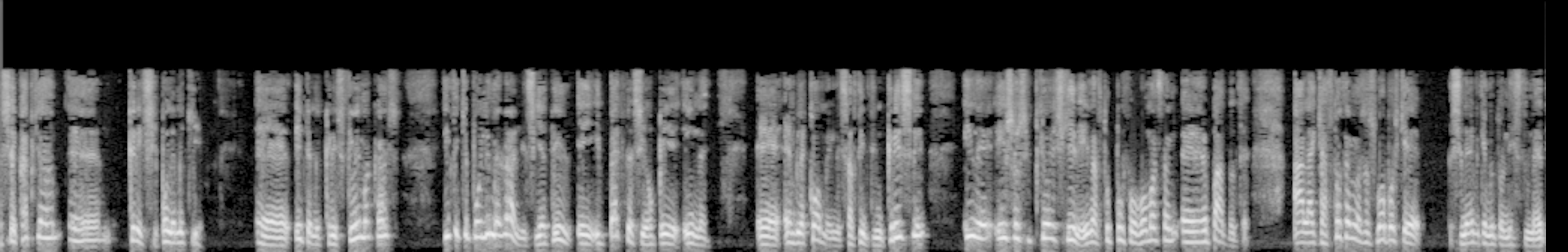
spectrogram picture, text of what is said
σε κάποια κρίση πολεμική. Είτε μικρής κλίμακας είτε και πολύ μεγάλης γιατί οι παίκτες οι οποίοι είναι εμπλεκόμενοι σε αυτή την κρίση είναι ίσως η πιο ισχυρή, είναι αυτό που φοβόμασταν πάντοτε. Αλλά και αυτό θέλω να σας πω όπως και συνέβη και με τον EastMed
